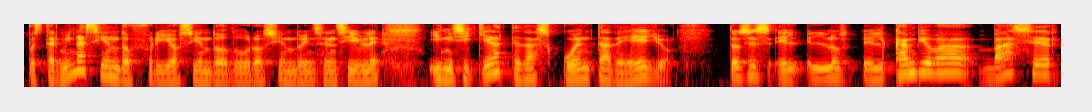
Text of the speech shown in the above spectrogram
pues termina siendo frío, siendo duro, siendo insensible y ni siquiera te das cuenta de ello. Entonces el, cambio va, va a ser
